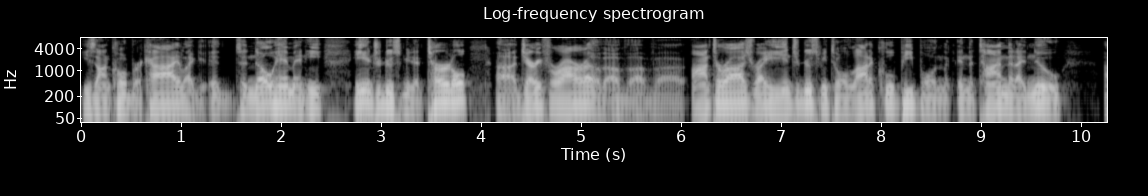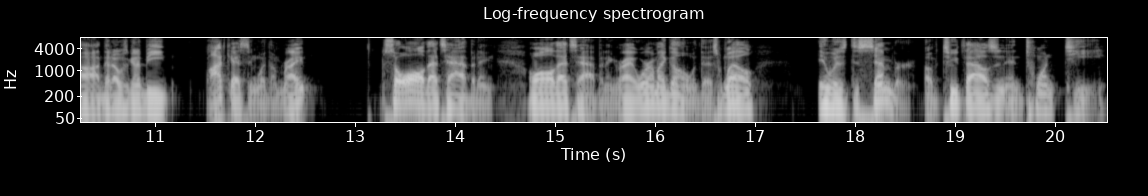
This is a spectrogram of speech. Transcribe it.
He's on Cobra Kai. Like it, to know him, and he he introduced me to Turtle, uh, Jerry Ferrara of, of, of uh, Entourage. Right, he introduced me to a lot of cool people in the in the time that I knew uh, that I was going to be podcasting with them. Right. So all that's happening, all that's happening. Right. Where am I going with this? Well it was December of 2020,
